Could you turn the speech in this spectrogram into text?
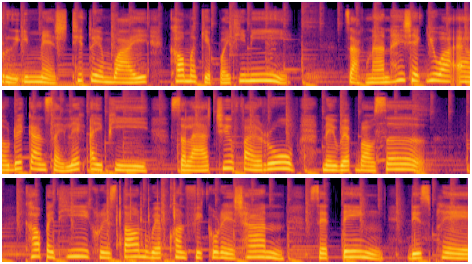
หรือ Image ที่เตรียมไว้เข้ามาเก็บไว้ที่นี่ จากนั้นให้เช็ค URL ด้วยการใส่เลข IP slash ชื่อไฟล์รูปในเว็บเบราว์เซอร์ เข้าไปที่ Crystal Web Configuration Setting Display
